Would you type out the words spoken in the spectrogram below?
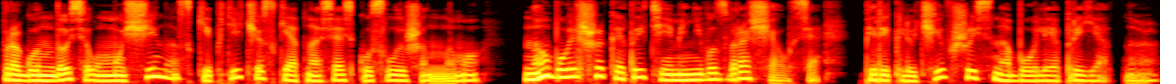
прогундосил мужчина, скептически относясь к услышанному, но больше к этой теме не возвращался, переключившись на более приятную.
